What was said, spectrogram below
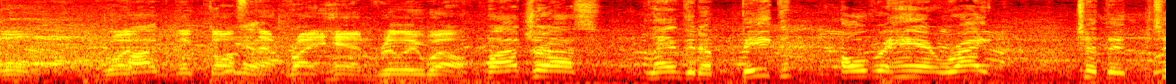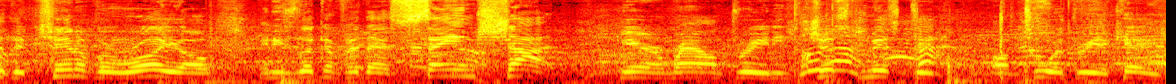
Whoa, Roy Quad looked off yeah. that right hand really well. Cuadras landed a big overhand right to the to the chin of Arroyo, and he's looking for that same shot here in round three, and he's just missed it on two or three occasions.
